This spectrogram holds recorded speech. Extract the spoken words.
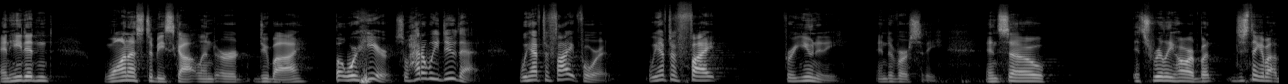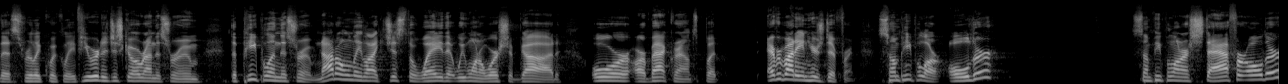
And he didn't want us to be Scotland or Dubai, but we're here. So how do we do that? We have to fight for it. We have to fight for unity and diversity. And so it's really hard, but just think about this really quickly. If you were to just go around this room, the people in this room, not only like just the way that we want to worship God or our backgrounds, but everybody in here is different. Some people are older, some people on our staff are older.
